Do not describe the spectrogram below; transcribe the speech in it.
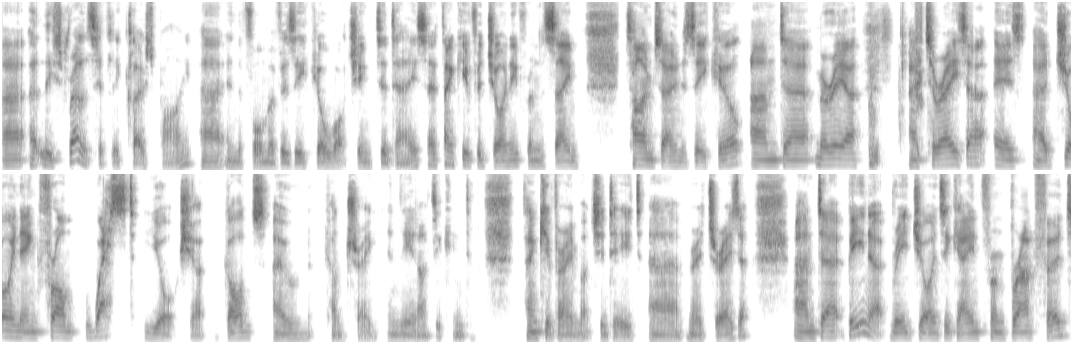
uh, at least relatively close by, uh, in the form of Ezekiel watching today. So thank you for joining from the same time zone, Ezekiel. And uh, Maria uh, Teresa is joining from West Yorkshire, God's own country in the United Kingdom. Thank you very much indeed, Maria Teresa. And Bina rejoins again from Bradford,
